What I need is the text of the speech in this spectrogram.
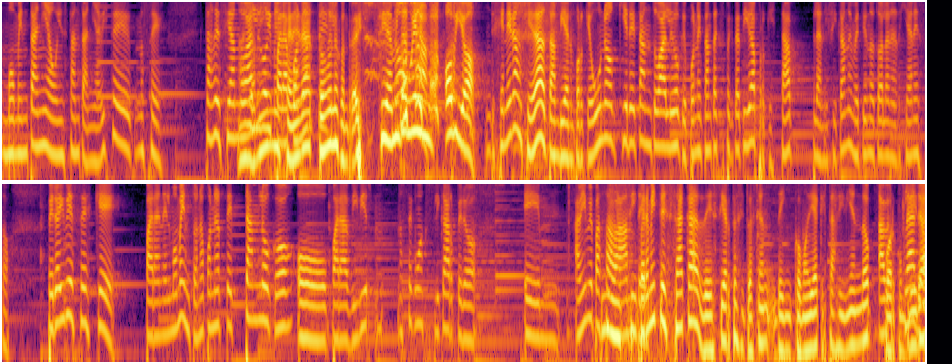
momentánea o instantánea, ¿viste? No sé. Estás deseando Ay, a algo mí y me para genera ponerte todo lo contrario. Sí, a mí No, también. bueno, obvio, genera ansiedad también, porque uno quiere tanto algo que pone tanta expectativa porque está planificando y metiendo toda la energía en eso. Pero hay veces que para en el momento no ponerte tan loco o para vivir, no sé cómo explicar, pero eh, a mí me pasaba No, antes. sí, para mí te saca de cierta situación de incomodidad que estás viviendo A por cumplir claro,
